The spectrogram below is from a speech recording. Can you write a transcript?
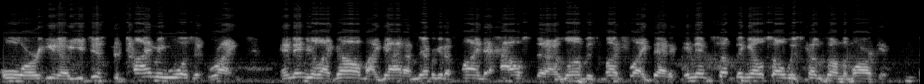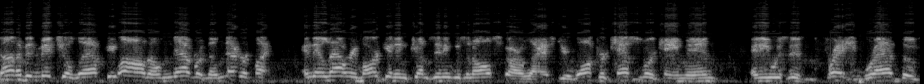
or you know, you just the timing wasn't right, and then you're like, oh my God, I'm never going to find a house that I love as much like that, and then something else always comes on the market. Donovan Mitchell left. Oh, they'll never, they'll never find. And then Lauri Markkanen comes in. He was an all-star last year. Walker Kessler came in, and he was this fresh breath of,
